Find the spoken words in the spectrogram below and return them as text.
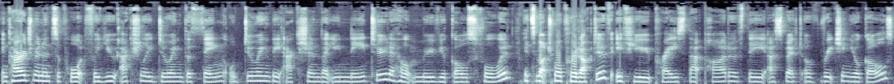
encouragement and support for you actually doing the thing or doing the action that you need to to help move your goals forward. It's much more productive if you praise that part of the aspect of reaching your goals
